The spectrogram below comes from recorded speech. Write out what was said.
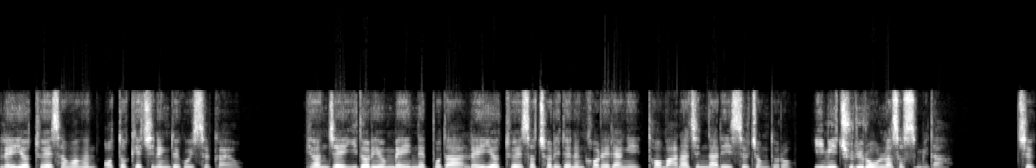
레이어2의 상황은 어떻게 진행되고 있을까요? 현재 이더리움 메인넷보다 레이어2에서 처리되는 거래량이 더 많아진 날이 있을 정도로 이미 주류로 올라섰습니다. 즉,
